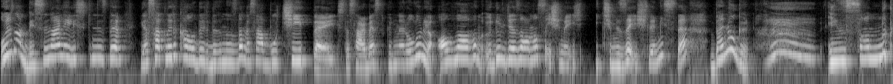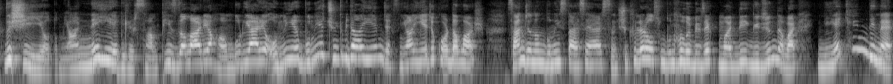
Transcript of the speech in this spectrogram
o yüzden besinlerle ilişkinizde yasakları kaldırdığınızda mesela bu cheat day işte serbest günler olur ya Allah'ım ödül ceza nasıl işime içimize işlemişse ben o gün insanlık dışı yiyordum. Yani ne yiyebilirsem pizzalar ya hamburger ya onu ye bunu ye çünkü bir daha yiyemeyeceksin. Ya yiyecek orada var. Sen canın bunu isterse yersin. Şükürler olsun bunu alabilecek maddi gücün de var. Niye kendine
